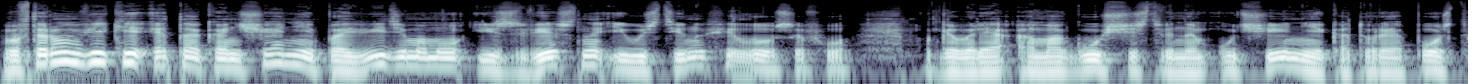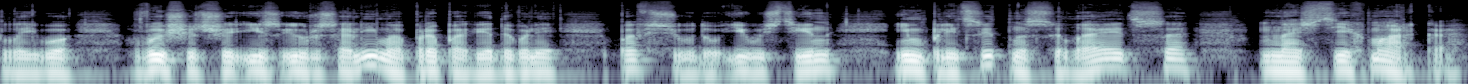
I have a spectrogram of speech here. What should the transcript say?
во втором веке это окончание, по-видимому, известно Иустину-философу, говоря о могущественном учении, которое апостолы его, вышедшие из Иерусалима, проповедовали повсюду. Иустин имплицитно ссылается на стих Марка.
